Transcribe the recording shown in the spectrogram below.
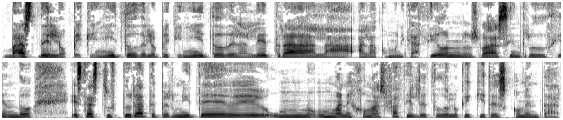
vas de lo pequeñito, de lo pequeñito, de la letra a la, a la comunicación, nos vas introduciendo. Esta estructura te permite eh, un, un, manejo más fácil de todo lo que quieres comentar.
